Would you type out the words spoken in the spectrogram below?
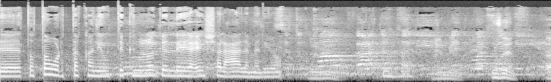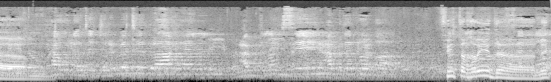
التطور التقني والتكنولوجيا اللي يعيشها العالم اليوم. جميل. زين. في تغريدة لك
